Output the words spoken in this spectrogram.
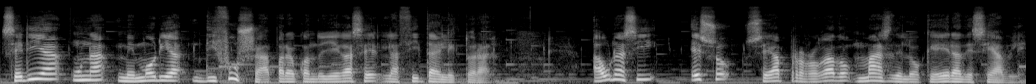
sería una memoria difusa para cuando llegase la cita electoral. Aún así, eso se ha prorrogado más de lo que era deseable.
